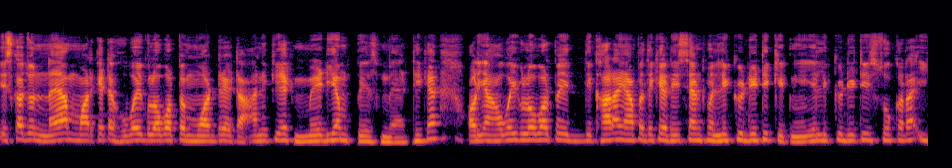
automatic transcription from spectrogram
इसका जो नया मार्केट है हुबई ग्लोबल पे मॉडरेट है, यानी कि एक मीडियम पेस में है, ठीक है? और यहाँ हुबई ग्लोबल पे दिखा रहा है, यहाँ पे देखिए रिसेंट में लिक्विडिटी कितनी है, ये लिक्विडिटी शो कर रहा है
